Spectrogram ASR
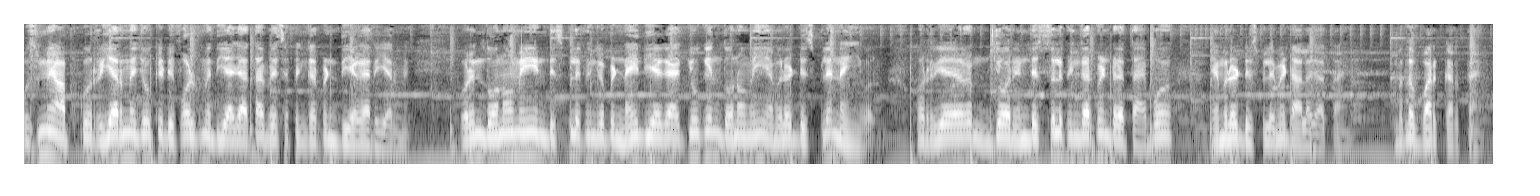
उसमें आपको रियर में जो कि डिफ़ॉल्ट में दिया जाता है, वैसे फिंगरप्रिंट दिया गया रियर में। और इन दोनों में ही इन डिस्प्ले फिंगरप्रिंट नहीं दिया गया क्योंकि इन दोनों में ही एमुलेट डिस्प्ले नहीं और और रियर जो इन डिस्प्ले फिंगरप्रिंट रहता है, वो एमुलेट डिस्प्ले में डाला जाता है। मतलब वर्क करता है।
